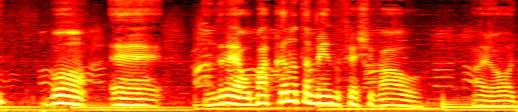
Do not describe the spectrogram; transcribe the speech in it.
Bom, é, André, o bacana também do Festival AIO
